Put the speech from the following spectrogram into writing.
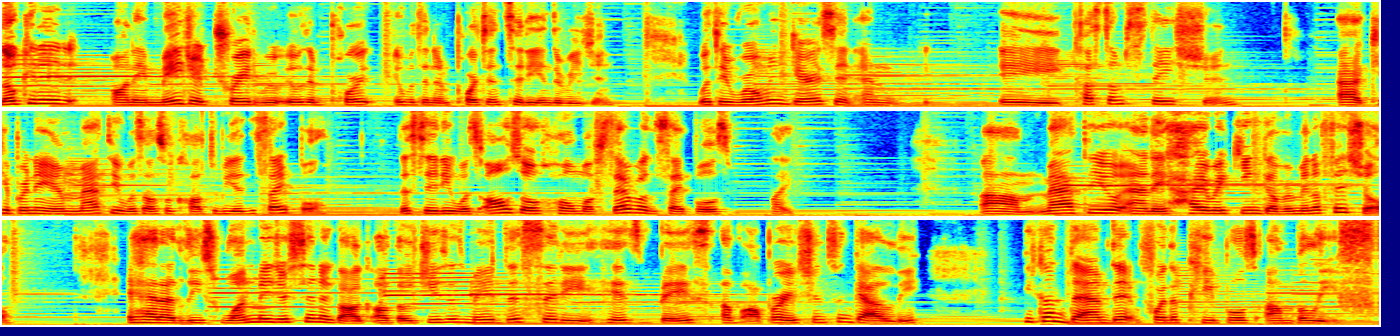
located on a major trade route, it was, import- it was an important city in the region. With a Roman garrison and a customs station at Capernaum, Matthew was also called to be a disciple. The city was also home of several disciples, like um, Matthew and a high ranking government official. It had at least one major synagogue, although Jesus made this city his base of operations in Galilee he condemned it for the people's unbelief.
